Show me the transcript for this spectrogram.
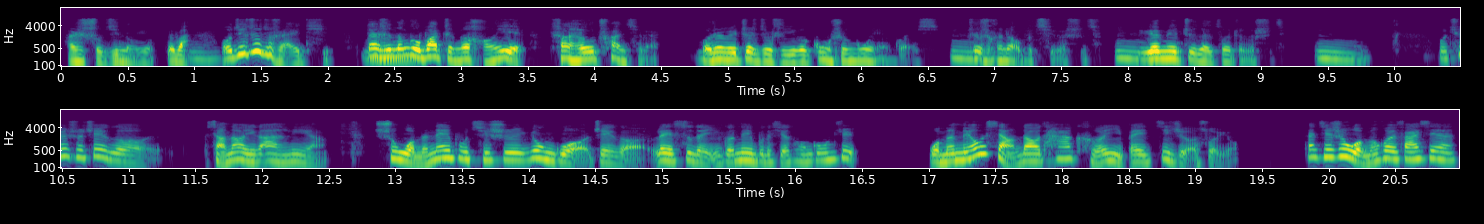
还是手机能用，对吧嗯？我觉得这就是 IT，但是能够嗯把整个行业上下游串起来，我认为这就是一个共生共赢关系，这是嗯很了不起的事情。嗯渊明志在做这个事情。嗯，我确实这个想到一个案例啊，是我们内部其实用过这个类似的一个内部的协同工具，我们没有想到它可以被记者所用，但其实我们会发现，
